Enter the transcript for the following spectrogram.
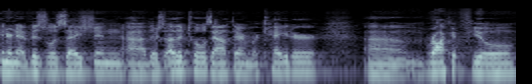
internet visualization. Uh, there's other tools out there, Mercator, um, Rocket Fuel.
